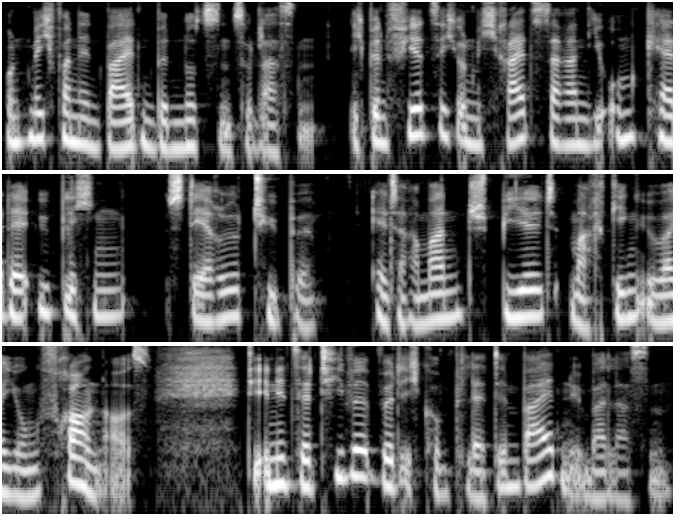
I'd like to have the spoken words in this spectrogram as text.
und mich von den beiden benutzen zu lassen. Ich bin 40 und mich reizt daran die Umkehr der üblichen Stereotype. Älterer Mann spielt Macht gegenüber jungen Frauen aus. Die Initiative würde ich komplett den beiden überlassen.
